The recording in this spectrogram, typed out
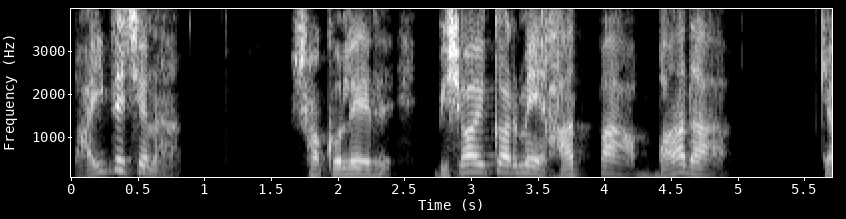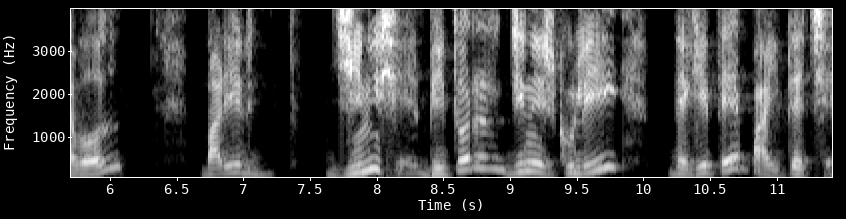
পাইতেছে না? সকলের বিষয়কর্মে হাত পা বাঁধা। কেবল বাড়ির জিনিসের, ভিতরের জিনিসগুলি দেখিতে পাইতেছে।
